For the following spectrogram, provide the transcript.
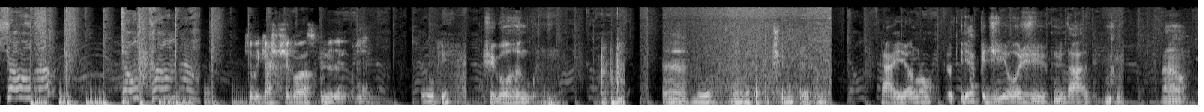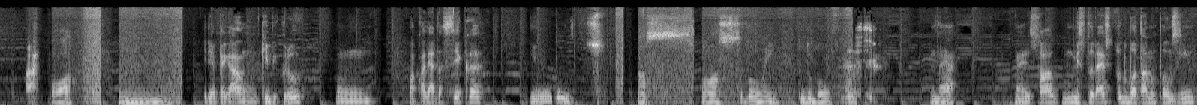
Deixa eu ver que eu acho que chegou as comidas ali. Pegou o quê? Chegou o rango. Ah, boa. Não, mas tá tudo cheio eu também. Ah, eu não. Eu queria pedir hoje comida árabe. Não. Ó, Queria pegar um kibe cru, um, uma coalhada seca e um nossa, nossa, bom, hein? Tudo bom. né? Aí só misturar isso tudo, botar num pãozinho.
